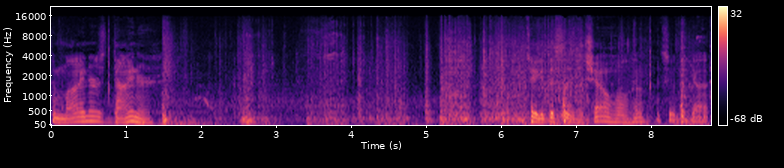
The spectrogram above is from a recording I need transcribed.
the Miner's Diner. Take it this is the chow hall, huh? Let's see what they got.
